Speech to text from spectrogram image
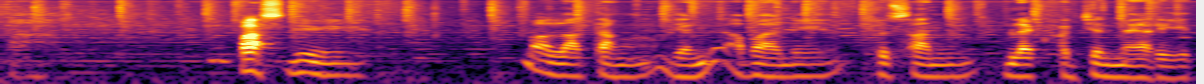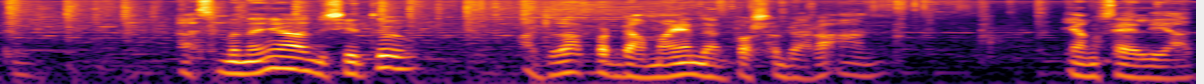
Nah, pas di latang apa nih tulisan Black Virgin Mary itu. Nah sebenarnya di situ adalah perdamaian dan persaudaraan yang saya lihat.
